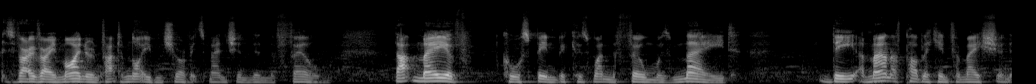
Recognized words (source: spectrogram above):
is very, very minor. In fact, I'm not even sure if it's mentioned in the film. That may have, of course, been because when the film was made, the amount of public information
